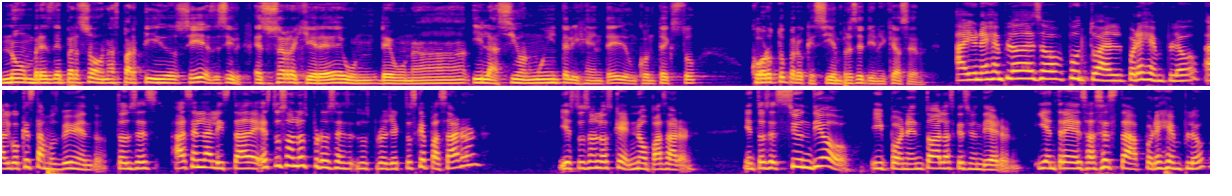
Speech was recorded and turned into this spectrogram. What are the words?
nombres de personas, partidos, ¿sí? Es decir, eso se requiere de, un, de una hilación muy inteligente y de un contexto corto, pero que siempre se tiene que hacer. Hay un ejemplo de eso puntual, por ejemplo, algo que estamos viviendo. Entonces, hacen la lista de estos son los, los proyectos que pasaron y estos son los que no pasaron. Y entonces se hundió y ponen todas las que se hundieron. Y entre esas está, por ejemplo,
